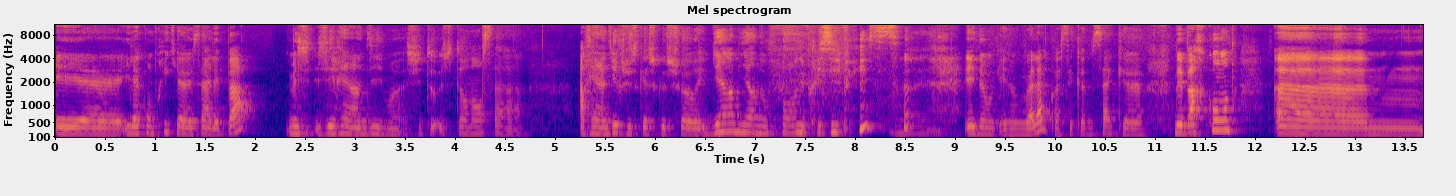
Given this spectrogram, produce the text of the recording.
Et euh, il a compris que ça allait pas, mais j'ai rien dit, moi. J'ai tendance à, à rien dire jusqu'à ce que je sois bien, bien au fond du précipice. Ouais. Et donc, et donc voilà, quoi, c'est comme ça que... Mais par contre, euh,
